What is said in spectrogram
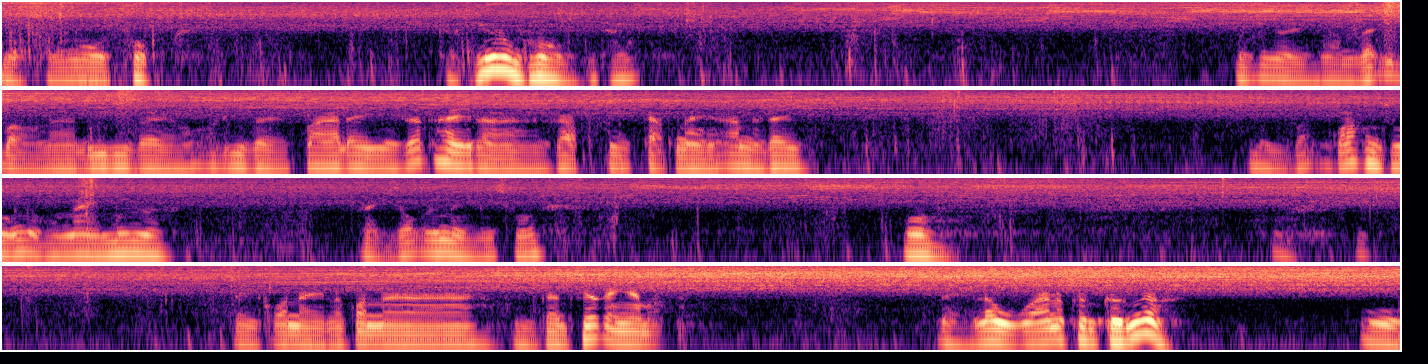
Được ngồi phục tiếng đồng hồ mới thấy. Những người làm dãy bảo là đi đi về, họ đi về qua đây rất hay là gặp cái cặp này ăn ở đây. Mình bận quá không xuống được, hôm nay mưa. Rảnh rỗi mình mới xuống. Ôi. đây, con này là con à, mình cần trước anh em ạ. Để lâu quá nó cứng cứng rồi. Ồ.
